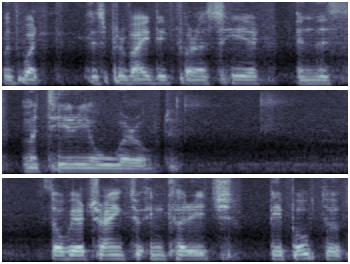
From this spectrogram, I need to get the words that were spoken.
with what is provided for us here in this material world. So we're trying to encourage people to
